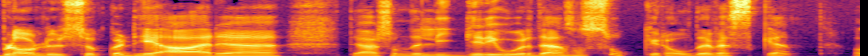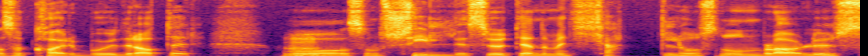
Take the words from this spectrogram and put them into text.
Bladlussukker det er, eh, det er som det ligger i ordet, det er en sånn sukkerholdig væske, altså karbohydrater, mm. og som skilles ut gjennom en kjertel hos noen bladlus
